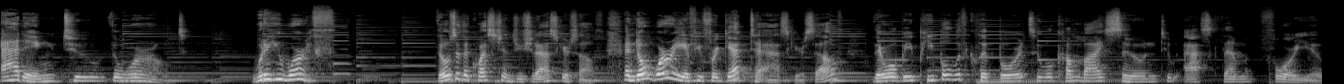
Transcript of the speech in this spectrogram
adding to the world? What are you worth? Those are the questions you should ask yourself. And don't worry if you forget to ask yourself. There will be people with clipboards who will come by soon to ask them for you.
